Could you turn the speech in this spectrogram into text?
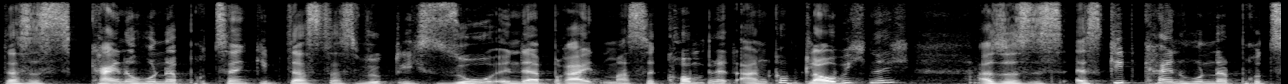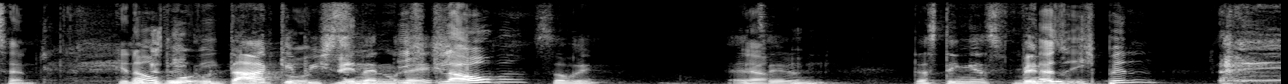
dass es keine 100% gibt, dass das wirklich so in der breiten Masse komplett ankommt, glaube ich nicht. Also es, ist, es gibt kein 100%. Genau Und, wie, und da gebe ich wenn Sven ich recht. glaube, Sorry. Erzähl. Mhm. Das Ding ist, Wenn also ich bin,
